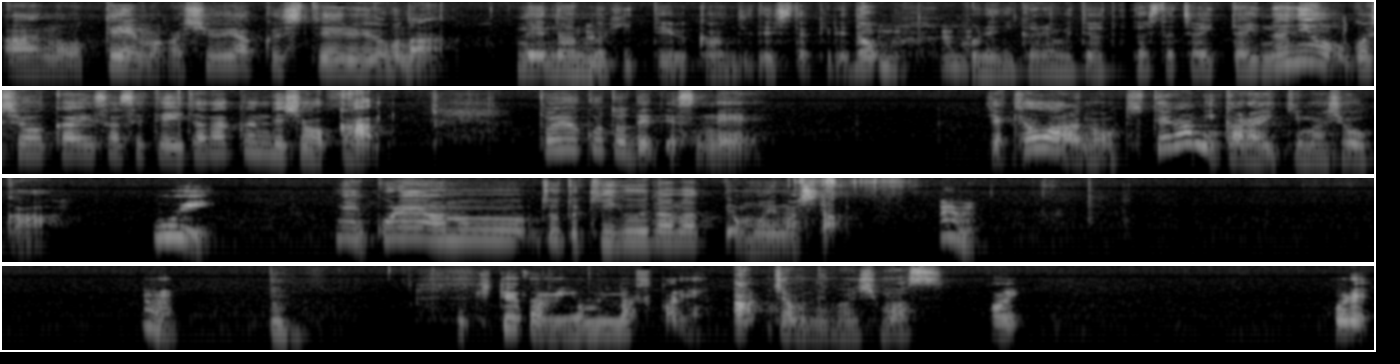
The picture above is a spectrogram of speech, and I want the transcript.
あのテーマが集約しているような、ね、何の日っていう感じでしたけれど、これに絡めて私たちは一体何をご紹介させていただくんでしょうか。ということでですねじゃあ今日はあの置き手紙からいきましょうか。ほいねこれあのちょっと奇遇だなって思いました。うんうんうん置き手紙読みますかねあじゃあお願いします。これ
